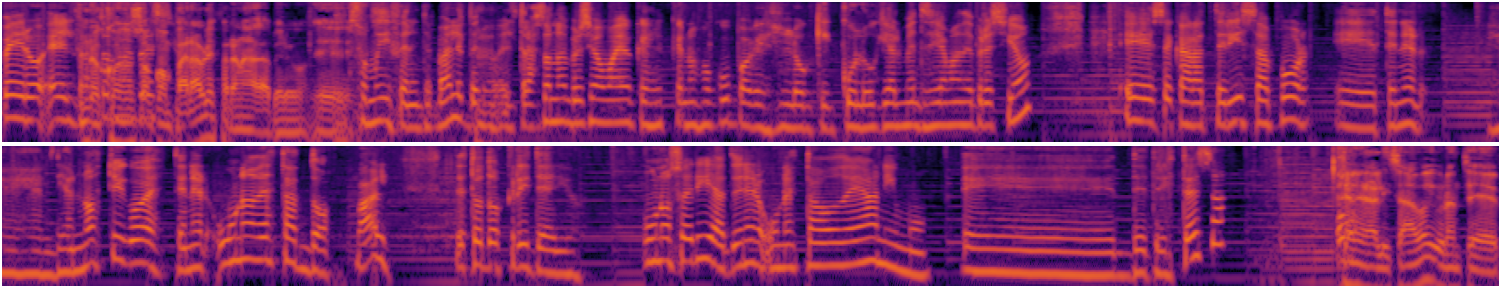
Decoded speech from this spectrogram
Pero el No, trastorno no son comparables para nada, pero eh, son muy diferentes, ¿vale? Pero Mm. el trastorno depresivo mayor, que es el que nos ocupa, que es lo que coloquialmente se llama depresión, eh, se caracteriza por eh, tener, el diagnóstico es tener una de estas dos, ¿vale? De estos dos criterios. Uno sería tener un estado de ánimo de tristeza. generalizado y durante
